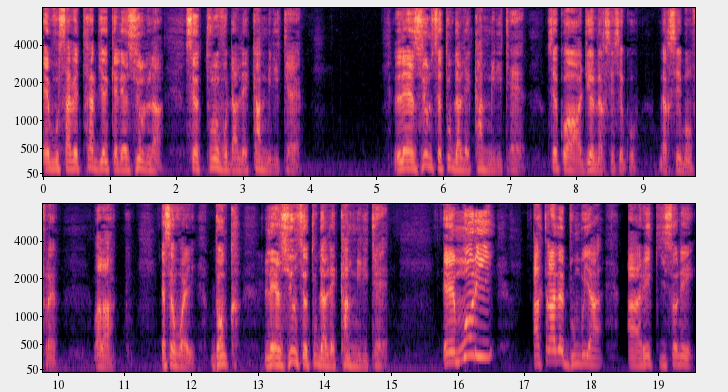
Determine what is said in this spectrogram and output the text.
Et vous savez très bien que les urnes là se trouvent dans les camps militaires. Les urnes se trouvent dans les camps militaires. C'est quoi? Dieu merci, c'est quoi? Merci mon frère. Voilà. Est-ce que vous voyez Donc, les urnes se trouvent dans les camps militaires. Et Mori, à travers Doumbouya, a réquisitionné,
